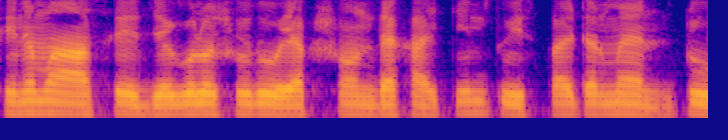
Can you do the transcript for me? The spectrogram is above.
সিনেমা আছে যেগুলো শুধু অ্যাকশন দেখায়, কিন্তু স্পাইডারম্যান টু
